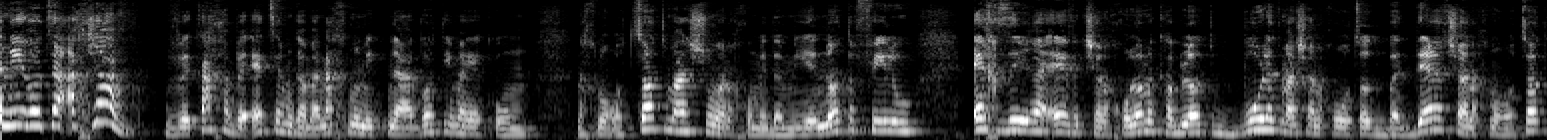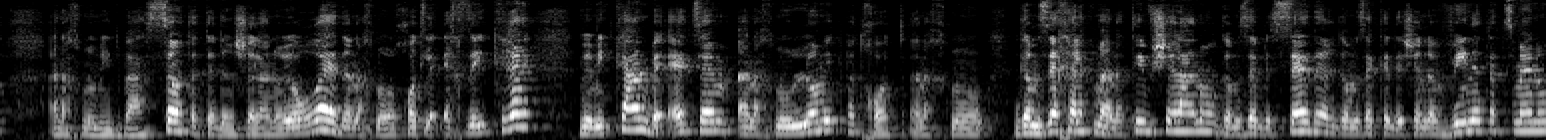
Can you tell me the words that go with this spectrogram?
אני רוצה עכשיו. וככה בעצם גם אנחנו מתנהגות עם היקום. אנחנו רוצות משהו, אנחנו מדמיינות אפילו איך זה ייראה, וכשאנחנו לא מקבלות בול את מה שאנחנו רוצות בדרך שאנחנו רוצות, אנחנו מתבאסות, התדר שלנו יורד, אנחנו הולכות לאיך זה יקרה, ומכאן בעצם אנחנו לא מתפתחות. אנחנו, גם זה חלק מהנתיב שלנו, גם זה בסדר, גם זה כדי שנבין את עצמנו,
